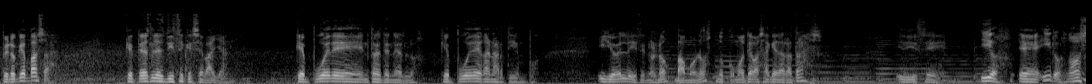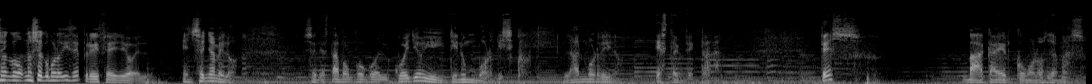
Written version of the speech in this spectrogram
Pero ¿qué pasa? Que Tess les dice que se vayan que puede entretenerlos, que puede ganar tiempo. Y Joel le dice, no, no, vámonos, no, ¿cómo te vas a quedar atrás? Y dice, iros, eh, iros, no sé, no sé cómo lo dice, pero dice Joel, enséñamelo. Se destapa un poco el cuello y tiene un mordisco. La han mordido. Está infectada. Tess va a caer como los demás.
